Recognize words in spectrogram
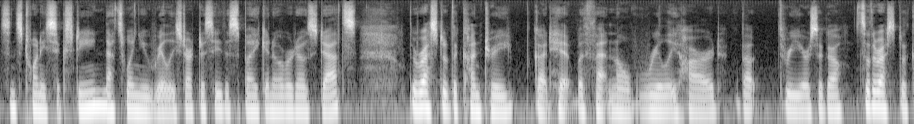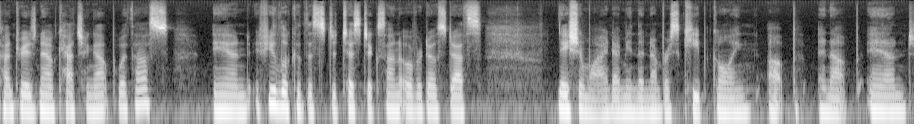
since 2016. That's when you really start to see the spike in overdose deaths. The rest of the country got hit with fentanyl really hard about three years ago. So the rest of the country is now catching up with us. And if you look at the statistics on overdose deaths nationwide, I mean, the numbers keep going up and up. And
